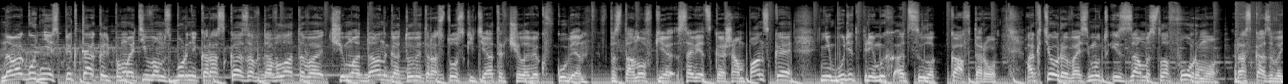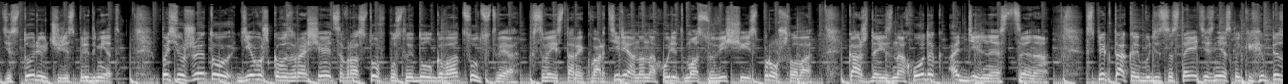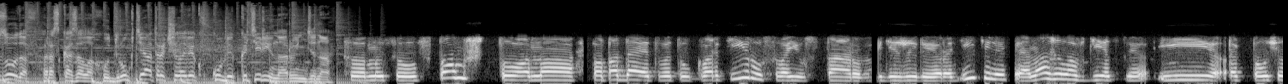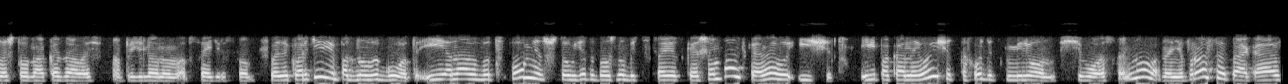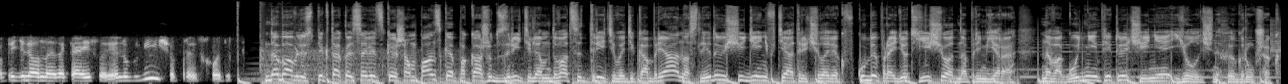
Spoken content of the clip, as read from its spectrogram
Новогодний спектакль по мотивам сборника рассказов Довлатова «Чемодан» готовит Ростовский театр «Человек в Кубе». В постановке «Советское шампанское» не будет прямых отсылок к автору. Актеры возьмут из замысла форму – рассказывать историю через предмет. По сюжету девушка возвращается в Ростов после долгого отсутствия. В своей старой квартире она находит массу вещей из прошлого. Каждая из находок – отдельная сцена. Спектакль будет состоять из нескольких эпизодов, рассказала худрук театра «Человек в кубе» Катерина Рындина. Смысл в том, что она попадает в эту квартиру свою старую, где жили ее родители, и она жила в детстве. И так получилось, что она оказалась определенным обстоятельством в этой квартире под Новый год. И она вот помнит, что где-то должно быть советское шампанское, она его ищет. И пока она его ищет, находит миллион всего остального. Но не просто так, а определенная такая история любви еще происходит. Добавлю, спектакль «Советское шампанское» покажут зрителям 23 декабря, а на следующий день в Театре «Человек в Кубе» пройдет еще одна премьера – новогодние приключения елочных игрушек.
